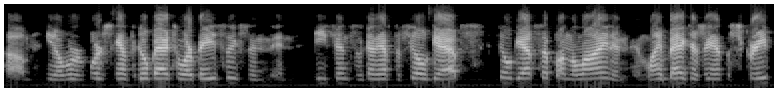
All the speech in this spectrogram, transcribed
Um, you know, we're, we're just going to have to go back to our basics, and, and defense is going to have to fill gaps fill gaps up on the line, and, and linebackers are going to have to scrape,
